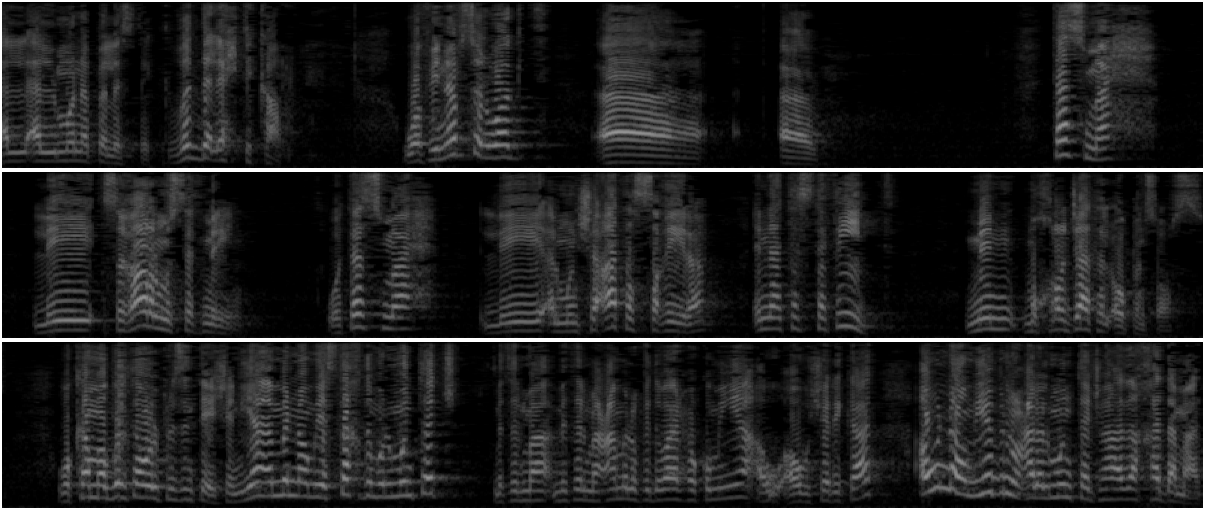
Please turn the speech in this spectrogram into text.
ال monopolistic ضد الاحتكار. وفي نفس الوقت آآ آآ تسمح لصغار المستثمرين وتسمح للمنشآت الصغيرة إنها تستفيد من مخرجات ال open source وكما قلت أول presentation يا إما إنهم يستخدموا المنتج مثل ما مثل ما عملوا في الدوائر الحكوميه أو أو شركات أو إنهم يبنوا على المنتج هذا خدمات.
